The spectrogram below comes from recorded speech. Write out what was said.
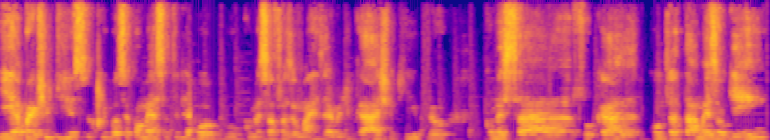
E é a partir disso que você começa a trilhar, pô, vou começar a fazer uma reserva de caixa aqui para eu começar a focar, contratar mais alguém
